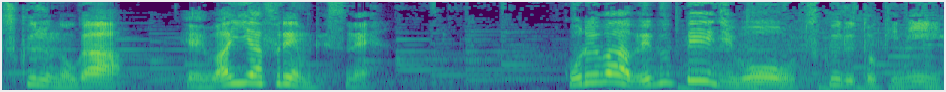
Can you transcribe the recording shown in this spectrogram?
作るのが、え、ワイヤーフレームですね。これは Web ページを作るときに、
